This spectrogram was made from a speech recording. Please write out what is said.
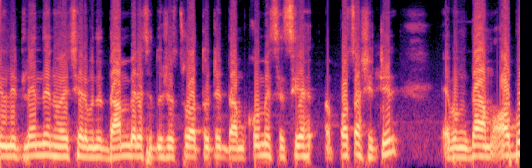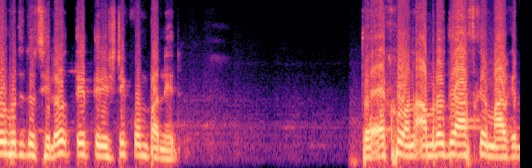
ইউনিট লেনদেন হয়েছে, এর মধ্যে দাম বেড়েছে দুশো চুয়াত্তরটির, দাম কমেছে পঁচাশিটির এবং দাম অপরিবর্তিত ছিল তেত্রিশটি কোম্পানির। তো এখন আমরা যদি আজকের মার্কেট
